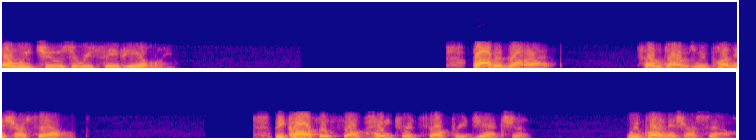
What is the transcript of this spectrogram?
and we choose to receive healing. Father God, Sometimes we punish ourselves because of self hatred, self rejection. We punish ourselves.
